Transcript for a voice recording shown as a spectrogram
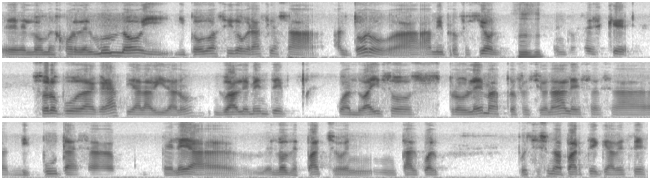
eh, lo mejor del mundo y, todo ha sido gracias al toro, a, mi profesión. Entonces es que solo puedo dar gracias a la vida, ¿no? Indudablemente cuando hay esos problemas profesionales, esa disputa, esa pelea en los despachos, en, tal cual, pues es una parte que a veces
